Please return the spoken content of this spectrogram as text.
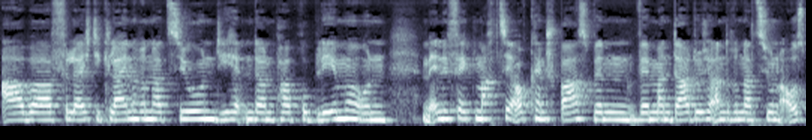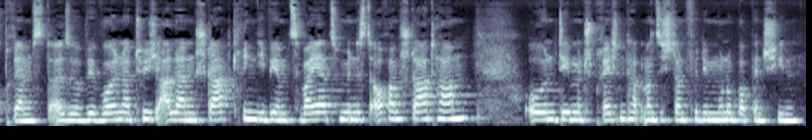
aber vielleicht die kleineren Nationen, die hätten da ein paar Probleme und im Endeffekt macht es ja auch keinen Spaß, wenn, wenn man dadurch andere Nationen ausbremst. Also wir wollen natürlich alle den Start kriegen, die wir im Zweier zumindest auch am Start haben und dementsprechend hat man sich dann für den Monobob entschieden.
